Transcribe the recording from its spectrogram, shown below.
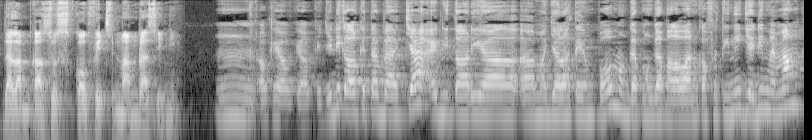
dalam kasus COVID-19 ini. Hmm, oke oke oke. Jadi kalau kita baca editorial eh, majalah Tempo megap-megap melawan Covid ini, jadi memang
